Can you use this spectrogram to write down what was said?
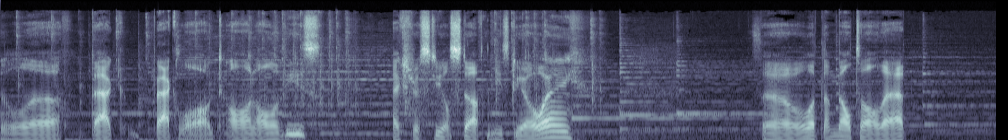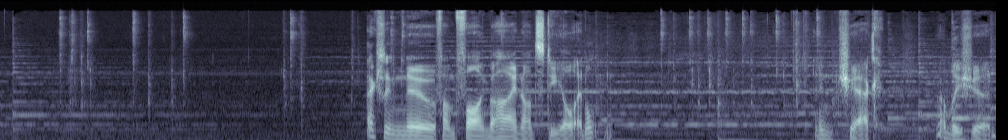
little uh back backlogged on all of these extra steel stuff that needs to go away. So we'll let them melt all that. Actually know if I'm falling behind on steel. I don't I didn't check. Probably should.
